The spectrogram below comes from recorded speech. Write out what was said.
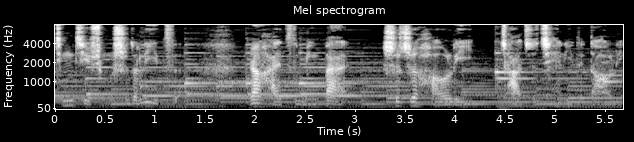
经济损失的例子，让孩子明白失之毫厘，差之千里的道理。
